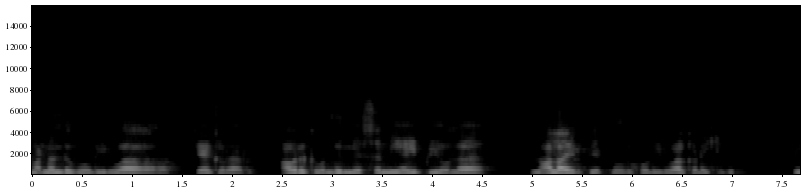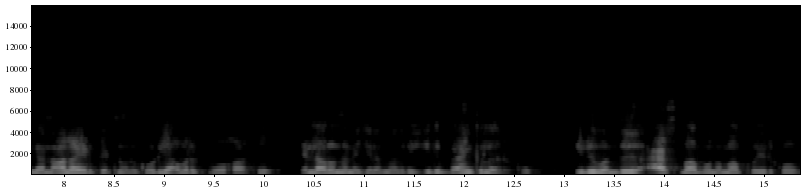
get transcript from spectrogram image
பன்னெண்டு கோடி ரூபா கேட்குறாரு அவருக்கு வந்து இந்த எஸ்எம்இ ஐபிஓவில் நாலாயிரத்தி எட்நூறு கோடி ரூபா கிடைக்குது. இந்த நாலாயிரத்தி எட்நூறு கோடி அவருக்கு போகாது. எல்லாரும் நினைக்கிற மாதிரி இது பேங்க்கில் இருக்கும். இது வந்து ஆஸ்பா மூலமாக போயிருக்கும்.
